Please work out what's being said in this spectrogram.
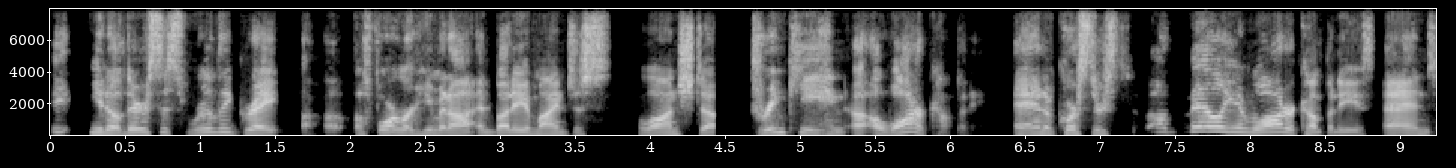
you know, there's this really great, uh, uh a former human uh, and buddy of mine just launched a drinking a, a water company. And of course, there's a million water companies. And,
